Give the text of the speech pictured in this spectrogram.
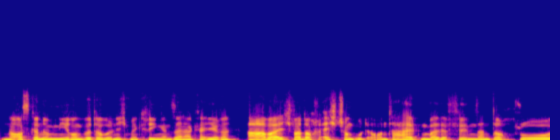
Eine Oscar-Nominierung wird er wohl nicht mehr kriegen in seiner Karriere. Aber ich war doch echt schon gut unterhalten, weil der Film dann doch so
